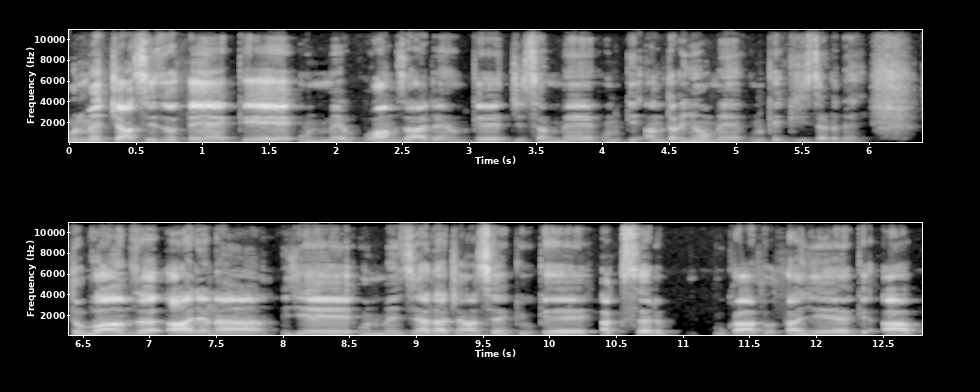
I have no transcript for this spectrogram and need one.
उनमें चांसेस होते हैं कि उनमें वॉम्स आ जाएँ, उनके जिसम में, उनकी अंतड़ियों में, उनके घीजड़ में। तो वर्म्स आ जाना, ये उनमें ज़्यादा चांस है क्योंकि अक्सर उकात होता ये है कि आप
